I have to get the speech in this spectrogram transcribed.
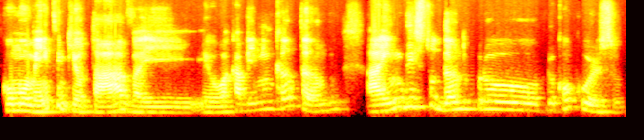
com o momento em que eu estava e eu acabei me encantando, ainda estudando para o concurso.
